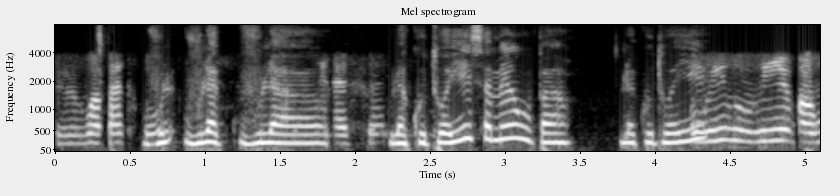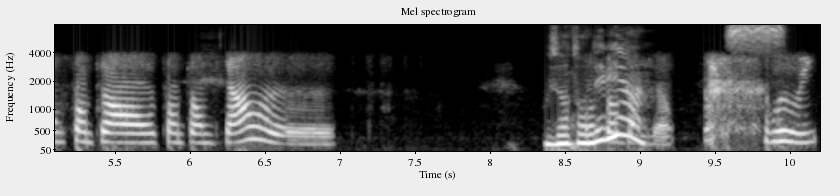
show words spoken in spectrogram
je vois pas trop. Vous, vous la, vous la, vous la côtoyez sa mère ou pas? Vous la côtoyez? Oui, oui, oui. bah, on s'entend, on s'entend bien. Vous entendez bien Oui, oui.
